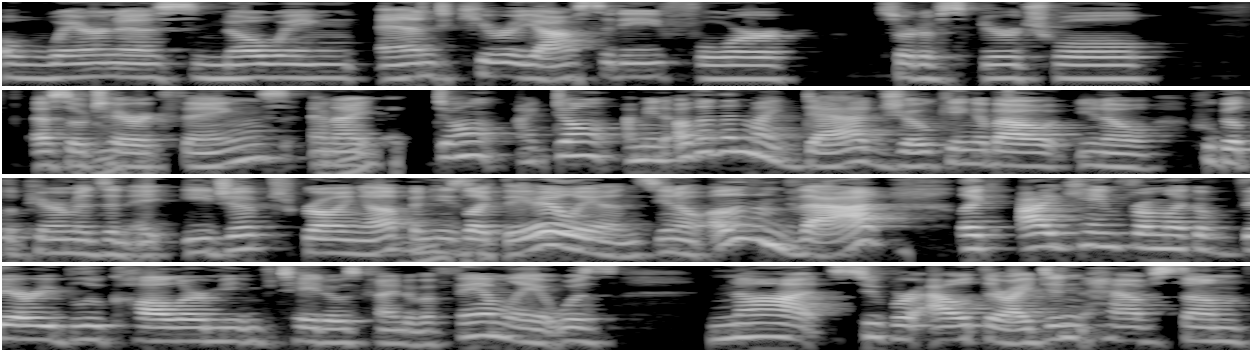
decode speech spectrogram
awareness knowing and curiosity for sort of spiritual mm-hmm. Esoteric mm-hmm. things and mm-hmm. i don't i don't i mean other than my dad joking about you know who built the pyramids in Egypt growing up and mm-hmm. he's like the aliens you know other than that like I came from like a very blue collar meat and potatoes kind of a family it was not super out there I didn't have some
